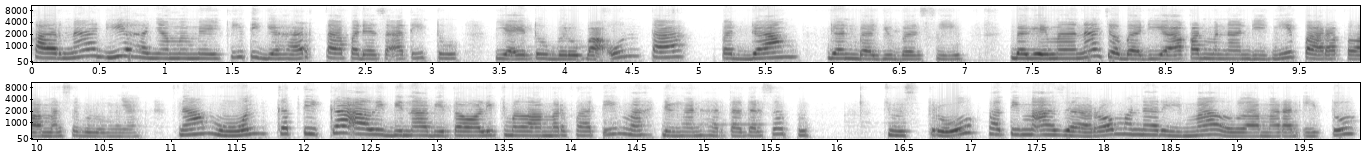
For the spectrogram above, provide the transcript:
karena dia hanya memiliki tiga harta pada saat itu, yaitu berupa unta, pedang, dan baju besi. Bagaimana coba dia akan menandingi para pelamar sebelumnya? Namun, ketika Ali bin Abi Thalib melamar Fatimah dengan harta tersebut, justru Fatimah Azharo menerima lamaran itu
